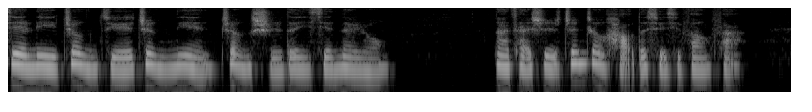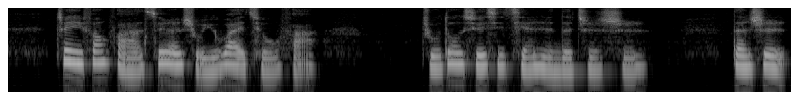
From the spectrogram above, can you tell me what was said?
建立正觉、正念、正识的一些内容，那才是真正好的学习方法。这一方法虽然属于外求法，主动学习前人的知识，但是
